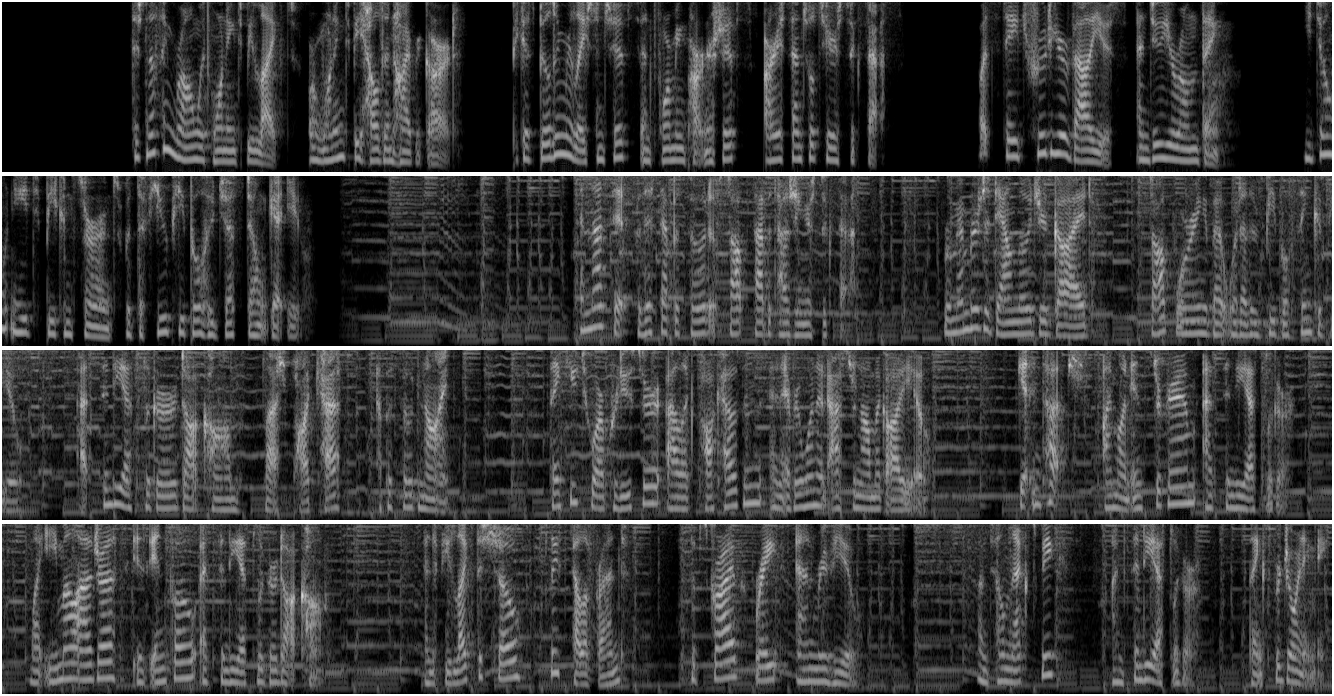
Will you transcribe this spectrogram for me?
There's nothing wrong with wanting to be liked or wanting to be held in high regard, because building relationships and forming partnerships are essential to your success. But stay true to your values and do your own thing. You don't need to be concerned with the few people who just don't get you. And that's it for this episode of Stop Sabotaging Your Success. Remember to download your guide to stop worrying about what other people think of you at cindyesliger.com slash podcast episode 9. Thank you to our producer, Alex Hockhausen, and everyone at Astronomic Audio. Get in touch. I'm on Instagram at Cindy Esliger. My email address is info at cindyesliger.com. And if you like the show, please tell a friend. Subscribe, rate, and review. Until next week, I'm Cindy Esliger. Thanks for joining me.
